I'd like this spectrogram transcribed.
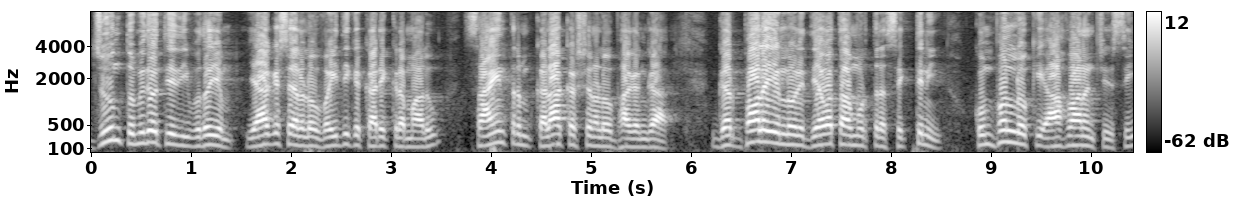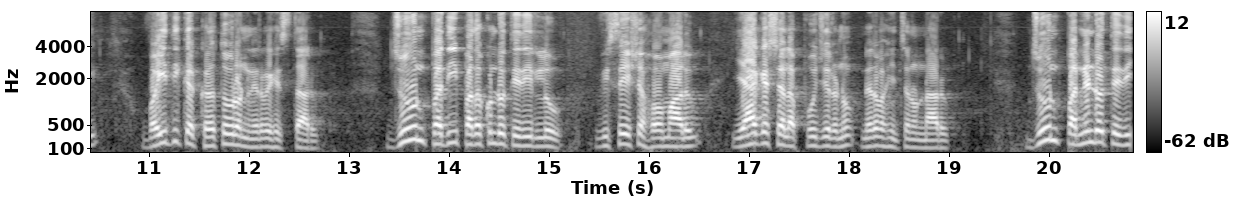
జూన్ తొమ్మిదో తేదీ ఉదయం యాగశాలలో వైదిక కార్యక్రమాలు సాయంత్రం కళాకర్షణలో భాగంగా గర్భాలయంలోని దేవతామూర్తుల శక్తిని కుంభంలోకి ఆహ్వానం చేసి వైదిక క్రతువులను నిర్వహిస్తారు. జూన్ పది పదకొండో తేదీల్లో విశేష హోమాలు యాగశాల పూజలను నిర్వహించనున్నారు. జూన్ పన్నెండో తేదీ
